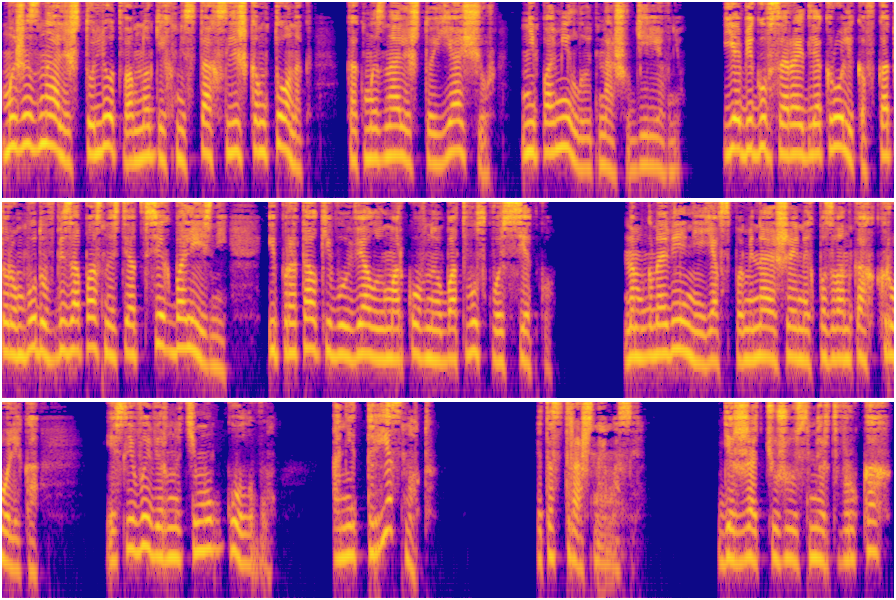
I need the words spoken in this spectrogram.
Мы же знали, что лед во многих местах слишком тонок, как мы знали, что ящур не помилуют нашу деревню. Я бегу в сарай для кроликов, в котором буду в безопасности от всех болезней, и проталкиваю вялую морковную ботву сквозь сетку. На мгновение я вспоминаю о шейных позвонках кролика. Если вывернуть ему голову, они треснут? Это страшная мысль. Держать чужую смерть в руках,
